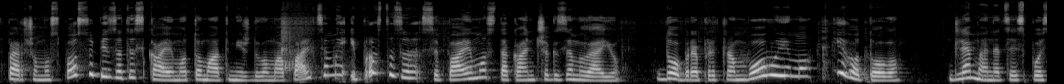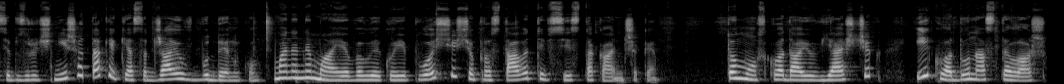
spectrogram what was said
В першому способі затискаємо томат між двома пальцями і просто засипаємо стаканчик землею. Добре притрамбовуємо і готово. Для мене цей спосіб зручніше, так як я саджаю в будинку. У мене немає великої площі, щоб розставити всі стаканчики. Тому складаю в ящик і кладу на стелаж.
